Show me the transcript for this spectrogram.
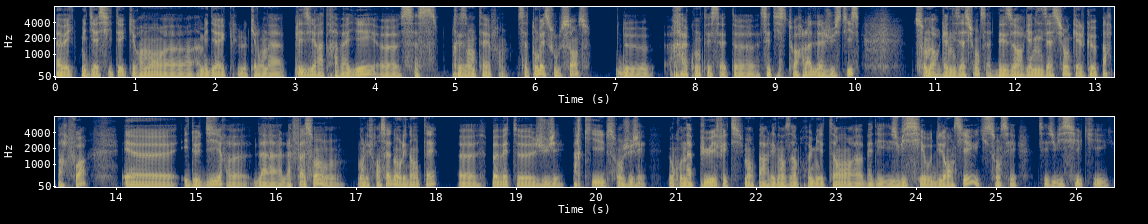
Avec Médiacité, qui est vraiment euh, un média avec lequel on a plaisir à travailler, euh, ça se présentait, enfin, ça tombait sous le sens de raconter cette, cette histoire-là de la justice son organisation, de sa désorganisation quelque part parfois, euh, et de dire euh, la, façon dont les Français, dont les Nantais euh, peuvent être jugés, par qui ils sont jugés. Donc on a pu effectivement parler dans un premier temps bah, des huissiers audienciers, qui sont ces, huissiers qui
